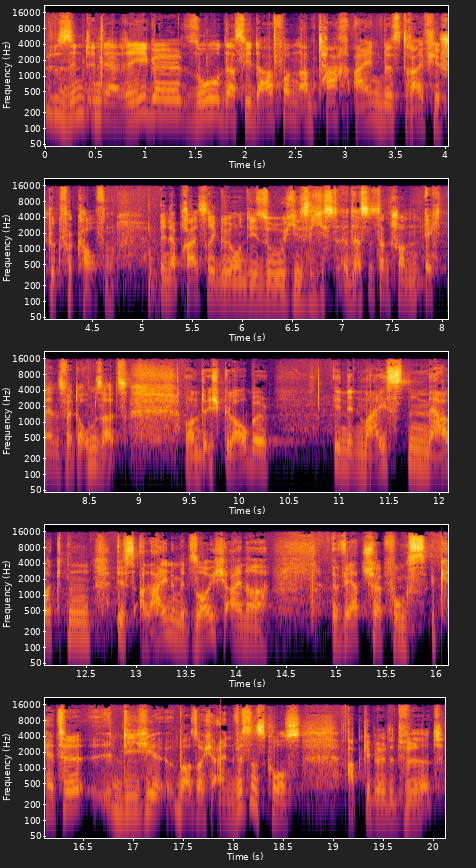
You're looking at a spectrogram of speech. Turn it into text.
sind in der Regel so, dass sie davon am Tag ein bis drei, vier Stück verkaufen. In der Preisregion, die so hier siehst. Das ist dann schon ein echt nennenswerter Umsatz. Und ich glaube, in den meisten Märkten ist alleine mit solch einer Wertschöpfungskette, die hier über solch einen Wissenskurs abgebildet wird,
